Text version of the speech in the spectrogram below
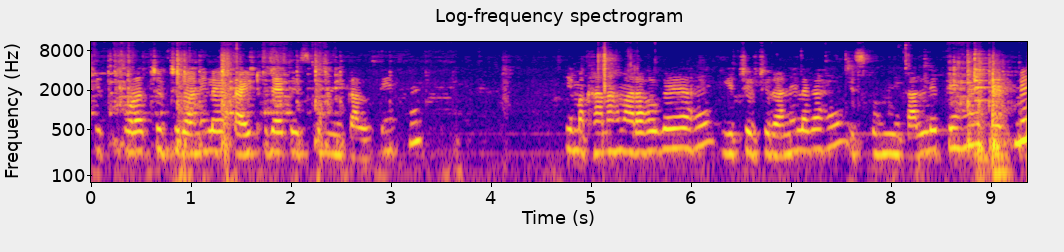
थोड़ा चुरचुराने लगा, टाइट हो जाए तो इसको हम निकालते हैं। ये मखाना हमारा हो गया है, ये चुरचुराने लगा है, इसको हम निकाल लेते हैं प्लेट में।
